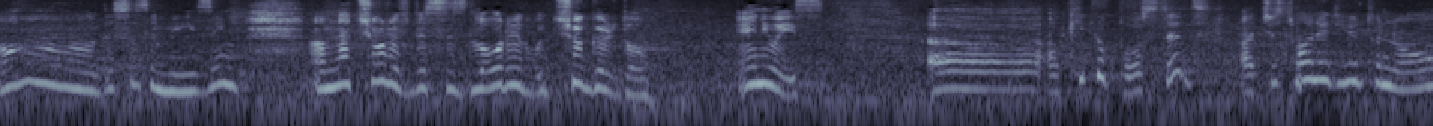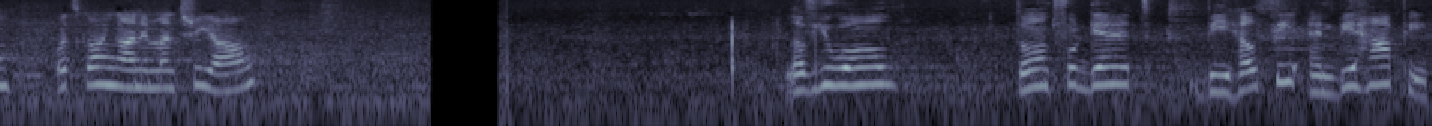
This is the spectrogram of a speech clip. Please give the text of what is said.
Oh, this is amazing. I'm not sure if this is loaded with sugar though. Anyways, uh, I'll keep you posted. I just wanted you to know what's going on in Montreal. Love you all. Don't forget, be healthy and be happy.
